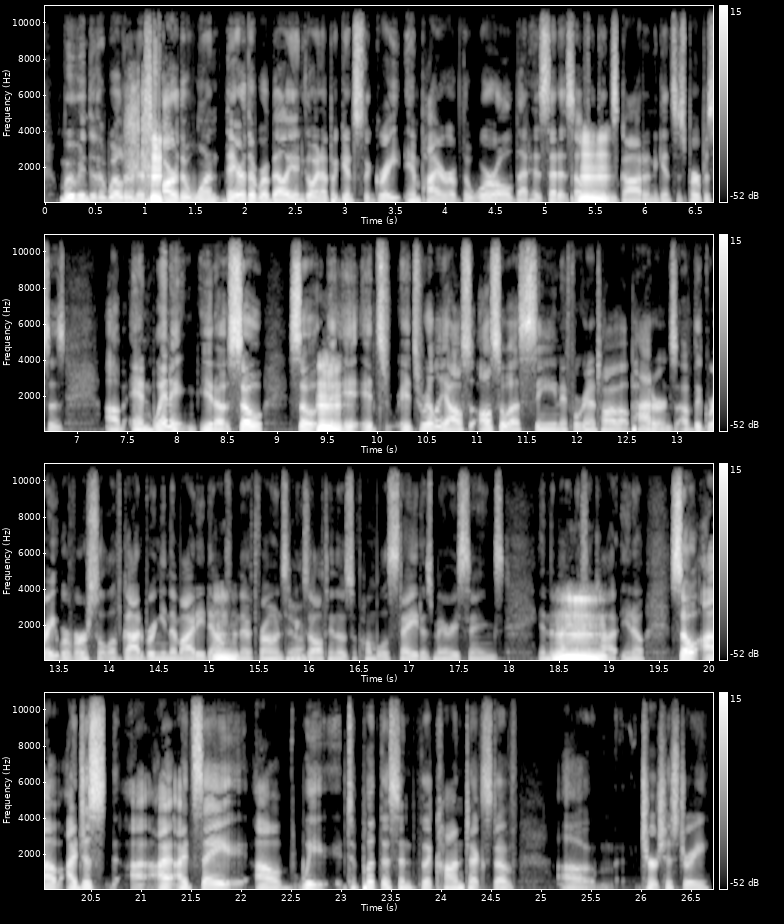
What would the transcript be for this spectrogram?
moving through the wilderness are the one they're the rebellion going up against the great empire of the world that has set itself mm. against God and against his purposes um, and winning you know so so mm. it, it's it's really also also a scene if we're going to talk about patterns of the great reversal of God bringing the mighty down mm. from their thrones and exalting those of humble estate as Mary sings in the Magnificat you know so uh, I just I, I'd say uh, we to put this into the context of uh, church history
